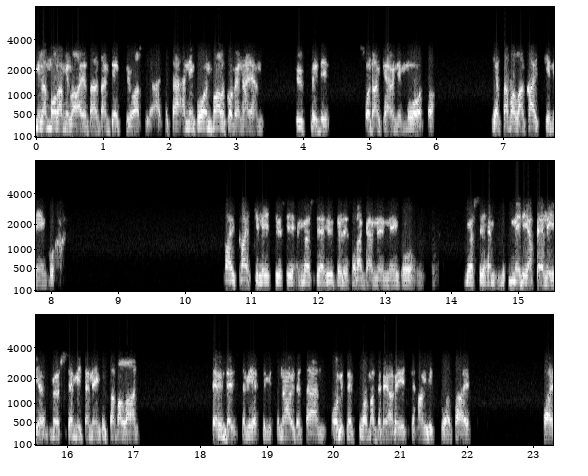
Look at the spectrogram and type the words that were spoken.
millä molemmilla ajetaan jotain tiettyä asiaa. Että tämähän niin kuin on Valko-Venäjän hybridisodankäynnin muoto. Ja tavallaan kaikki niin kuin, kaikki liittyy siihen, myös siihen hybridisodankäynnin, niin kuin, myös siihen mediapeliin ja myös se, mitä niin kuin, tavallaan perinteisessä viestimissä näytetään, oli se kuvamateriaali itse hankittua tai, tai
